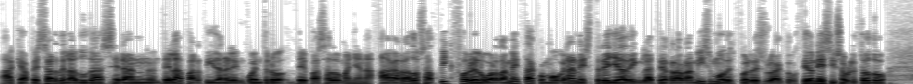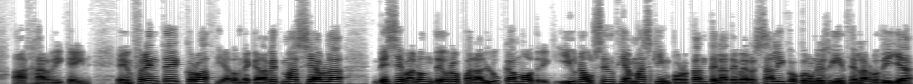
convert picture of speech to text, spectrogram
a que a pesar de la duda serán de la partida en el encuentro de pasado mañana. Agarrados a Pickford, el guardameta, como gran estrella de Inglaterra ahora mismo después de sus actuaciones y sobre todo a Harry Kane. Enfrente, Croacia, donde cada vez más se habla de ese balón de oro para Luka Modric y una ausencia más que importante, la de Versálico, con un esguince en la rodilla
